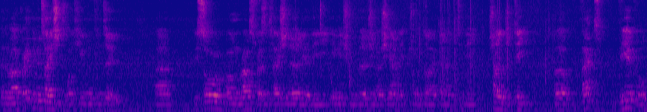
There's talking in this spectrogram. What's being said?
But there are great limitations what a human can do. Uh, you saw on Ralph's presentation earlier the image from Virgin Oceanic trying to dive down into the Challenger Deep. Uh, that vehicle,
